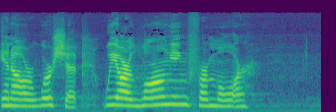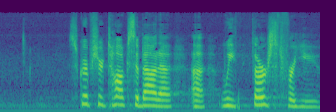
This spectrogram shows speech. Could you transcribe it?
in our worship, we are longing for more. Scripture talks about a, a we thirst for you.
